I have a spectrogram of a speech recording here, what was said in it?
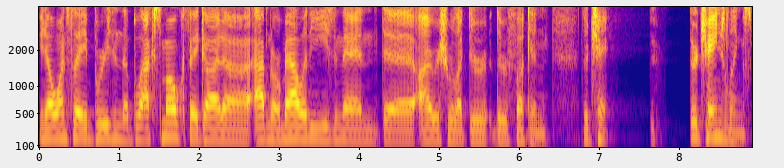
you know once they breathed in the black smoke they got uh abnormalities and then the Irish were like they're they're fucking they're cha- they're changelings.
